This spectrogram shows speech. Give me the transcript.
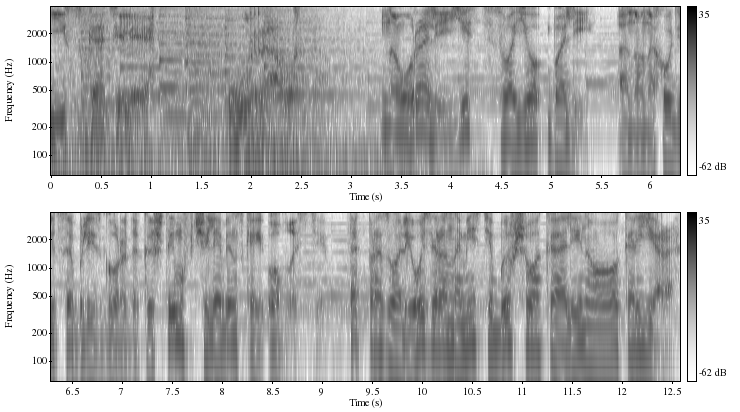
Искатели. Урал. На Урале есть свое Бали. Оно находится близ города Кыштым в Челябинской области. Так прозвали озеро на месте бывшего каолинового карьера,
